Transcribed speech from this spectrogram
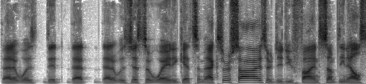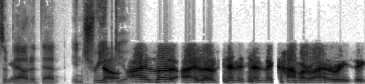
that it was did that that it was just a way to get some exercise or did you find something else about it that intrigued No, you? I love I love tennis and the camaraderie. The,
